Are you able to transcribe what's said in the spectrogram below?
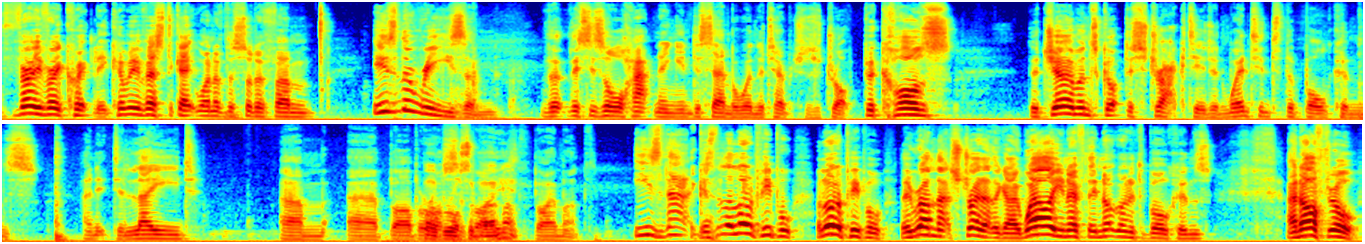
very very quickly? Can we investigate one of the sort of um, is the reason that this is all happening in December when the temperatures have dropped because the Germans got distracted and went into the Balkans and it delayed um, uh, Barbarossa, Barbarossa by, by a month. by a month. Is that because a lot of people, a lot of people, they run that straight out. They go, well, you know, if they're not going into the Balkans, and after all,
